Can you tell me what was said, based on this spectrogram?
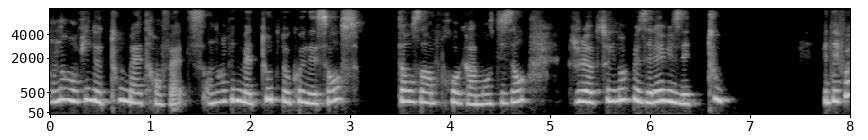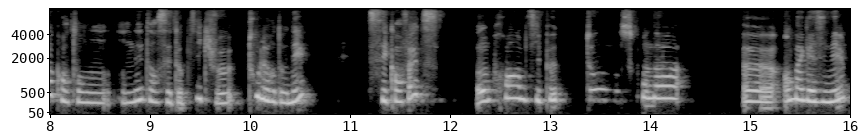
on a envie de tout mettre en fait. On a envie de mettre toutes nos connaissances dans un programme en se disant, je veux absolument que mes élèves aient tout. Mais des fois, quand on, est dans cette optique, je veux tout leur donner, c'est qu'en fait, on prend un petit peu tout ce qu'on a euh, emmagasiné,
